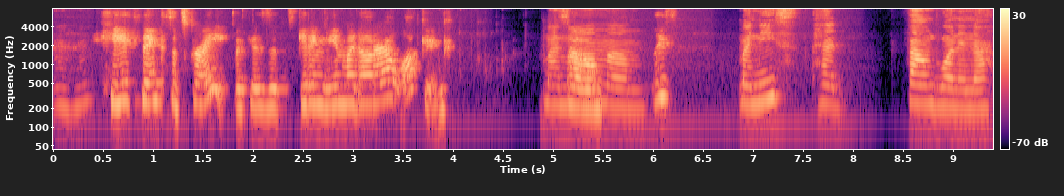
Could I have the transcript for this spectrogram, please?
Mm-hmm. he thinks it's great because it's getting me and my daughter out walking. My So, mom, um, At least my niece had found one in her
